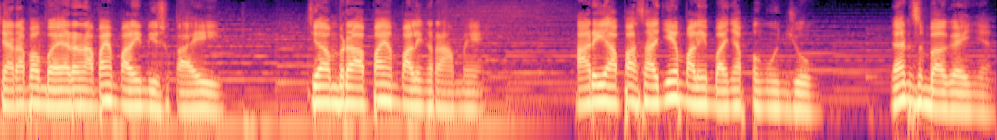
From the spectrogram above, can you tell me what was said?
cara pembayaran apa yang paling disukai, jam berapa yang paling rame, hari apa saja yang paling banyak pengunjung, dan sebagainya.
